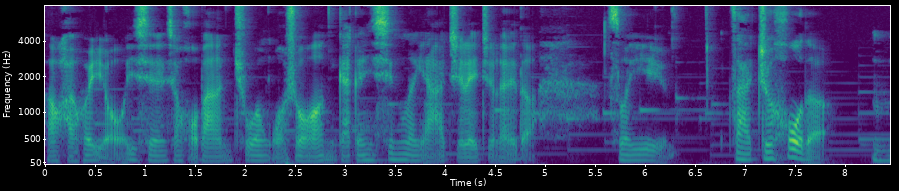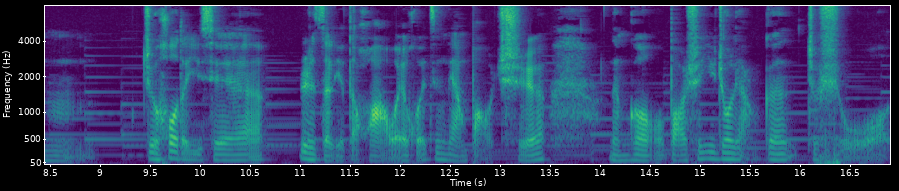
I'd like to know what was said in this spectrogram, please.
然后还会有一些小伙伴去问我说：“你该更新了呀？”之类之类的。所以，在之后的，嗯，之后的一些日子里的话，我也会尽量保持，能够保持一周两更，就是我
